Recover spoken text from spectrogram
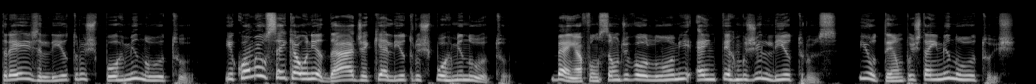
3 litros por minuto. E como eu sei que a unidade aqui é litros por minuto? Bem, a função de volume é em termos de litros, e o tempo está em minutos.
